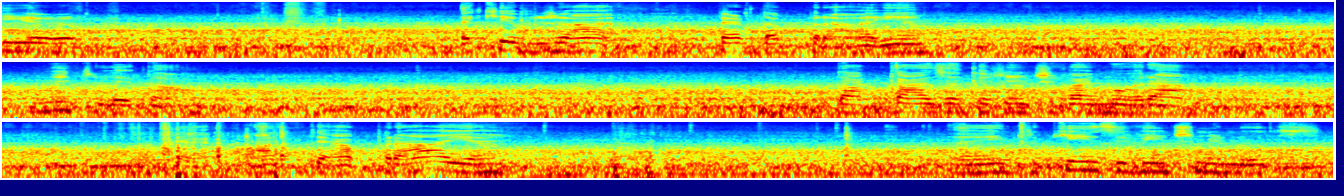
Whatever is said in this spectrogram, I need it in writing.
aqui é, aqui já perto da praia. Muito legal. Da casa que a gente vai morar até, até a praia é entre 15 e 20 minutos.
